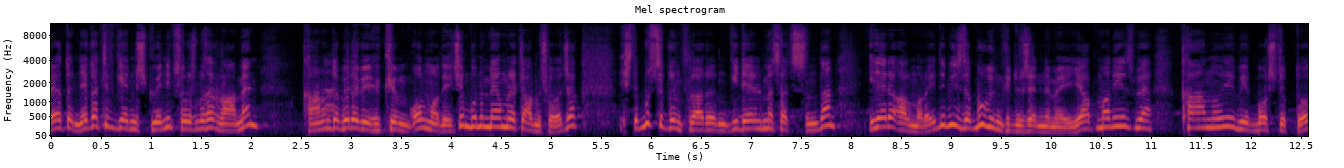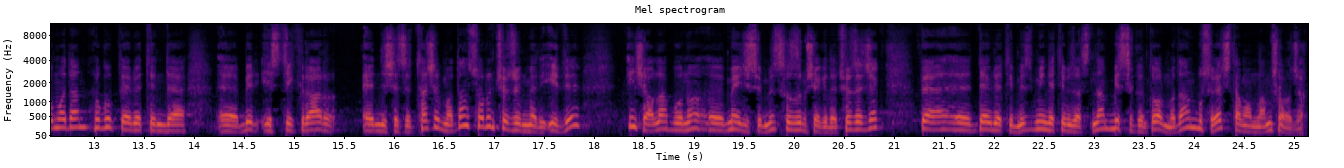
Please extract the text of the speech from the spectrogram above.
veyahut da negatif gelmiş güvenlik soruşturmasına rağmen kanunda böyle bir hüküm olmadığı için bunu memuriyete almış olacak. İşte bu sıkıntıların giderilmesi açısından ileri almalıydı. Biz de bugünkü düzenlemeyi yapmalıyız ve kanuni bir boşluk doğmadan hukuk devletinde e, bir istikrar endişesi taşırmadan sorun çözülmeli idi. İnşallah bunu e, meclisimiz hızlı bir şekilde çözecek ve e, devletimiz, milletimiz açısından bir sıkıntı olmadan bu süreç tamamlanmış olacak.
